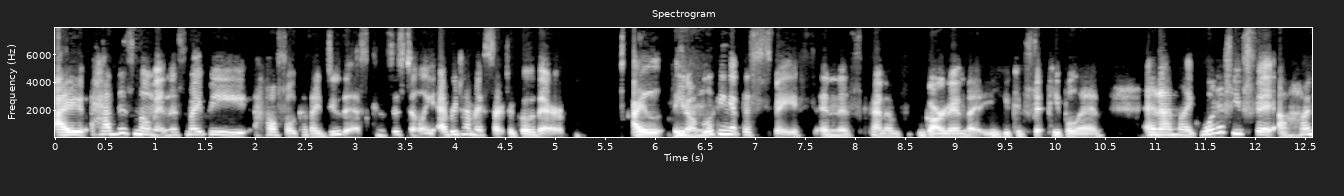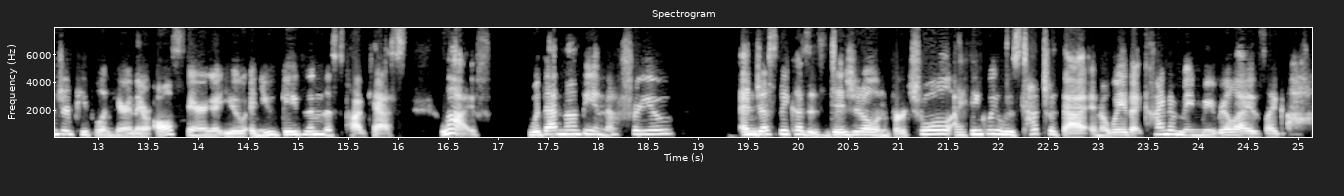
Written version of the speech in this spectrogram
I had this moment, and this might be helpful because I do this consistently. Every time I start to go there, I, you know, I'm looking at this space in this kind of garden that you could fit people in. And I'm like, what if you fit a hundred people in here and they're all staring at you and you gave them this podcast live? Would that not be enough for you? And just because it's digital and virtual, I think we lose touch with that in a way that kind of made me realize, like, ah, oh,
